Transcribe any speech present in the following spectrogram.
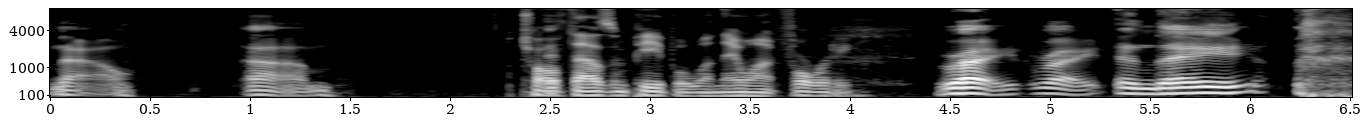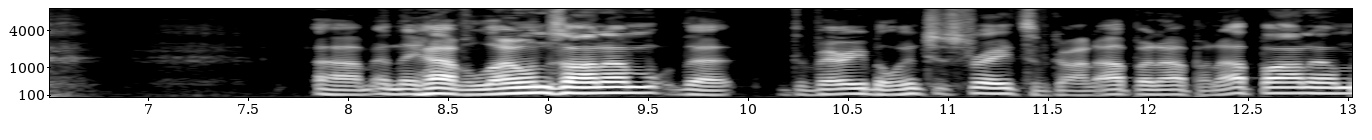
now um, Twelve thousand people when they want forty. Right, right, and they, um, and they have loans on them that the variable interest rates have gone up and up and up on them.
